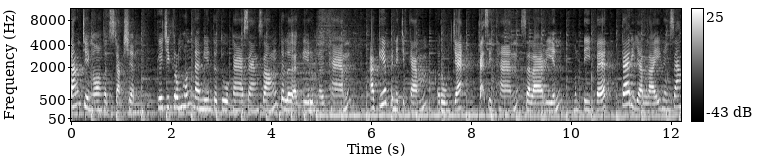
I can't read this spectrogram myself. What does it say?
តាំងជាងអង Construction គឺជាក្រុមហ៊ុនដែលមានទទួលការសាងសង់ទៅលើអគារលំនៅឋានអគារពាណិជ្ជកម្មរោងចក្រកសិដ្ឋានសាលារៀនមន្ទីរពេទ្យការិយាល័យនិងសាង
